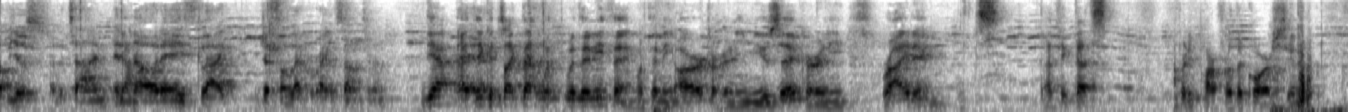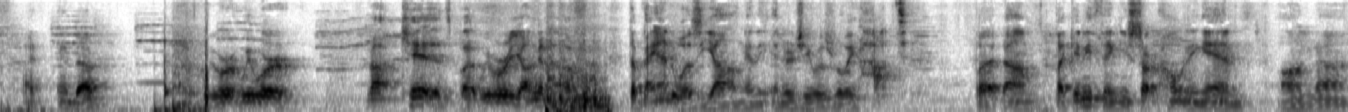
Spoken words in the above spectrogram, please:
obvious at the time, and Yeah. nowadays, like it just sounds like regular songs, you know. Yeah, I think it's like that with, with anything, with any art or any music or any writing. It's, I think that's pretty par for the course, you know. I, and uh, we were we were not kids, but we were young enough. The band was young, and the energy was really hot. But um, like anything, you start honing in on uh,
